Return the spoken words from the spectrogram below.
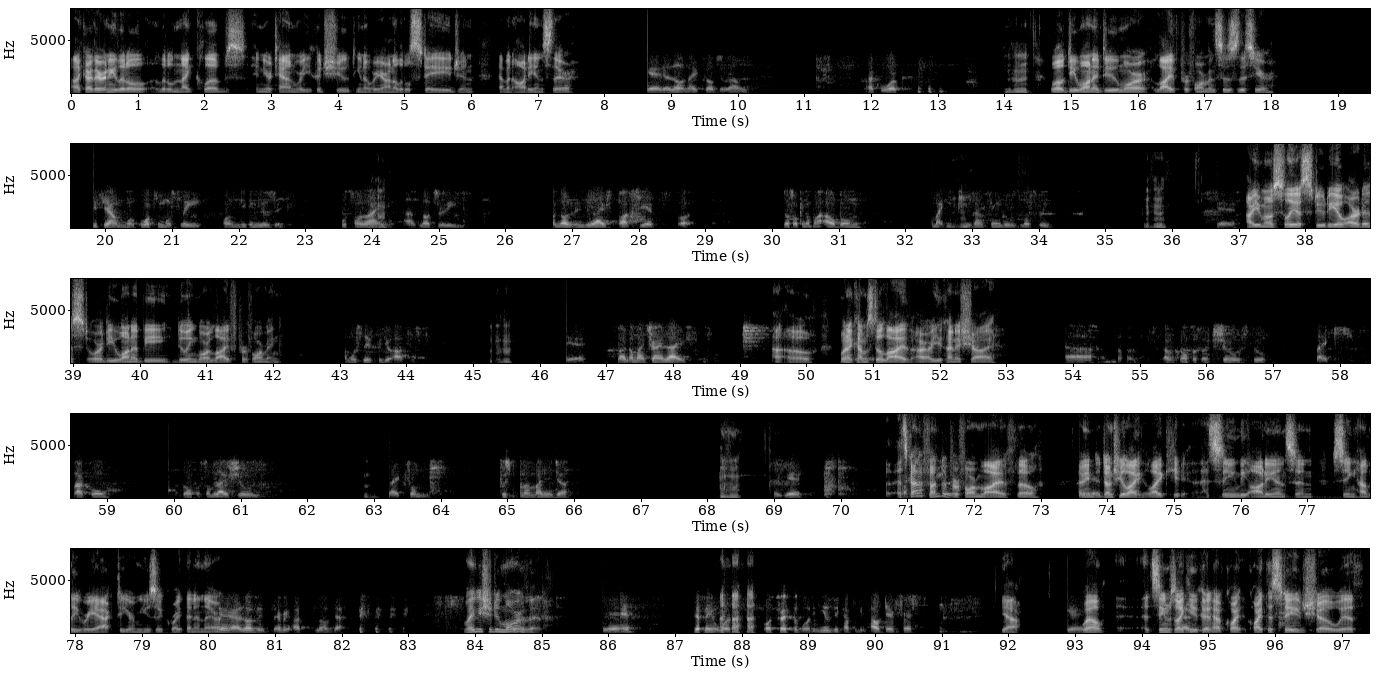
Like, are there any little little nightclubs in your town where you could shoot? You know, where you're on a little stage and have an audience there. Yeah, there are a lot of nightclubs around. That could work. hmm Well, do you want to do more live performances this year? This year I'm working mostly on new music, put online. Mm-hmm. I've not really, I'm not in the live part yet, but just working on my album, my EPs Mm-hmm. and singles mostly. hmm Yeah. Are you mostly a studio artist, or do you want to be doing more live performing? I'm mostly a studio artist. Mm-hmm. Yeah. But I don't mind trying live. Uh oh. When it comes to live, are, are you kind of shy? Uh, I've gone for some shows too, like back home. I've gone for some live shows. Mhm. like from pushed by my manager. hmm So, yeah, It's kind of fun to perform live, though. I Yeah. mean, don't you like like seeing the audience and seeing how they react to your music right then and there? yeah, I love it. Every artist love that. Maybe you should do more of it. yeah, definitely work. but first of all, the music has to be out there first. yeah. Yeah, Well, it seems like you could have quite quite the stage show with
